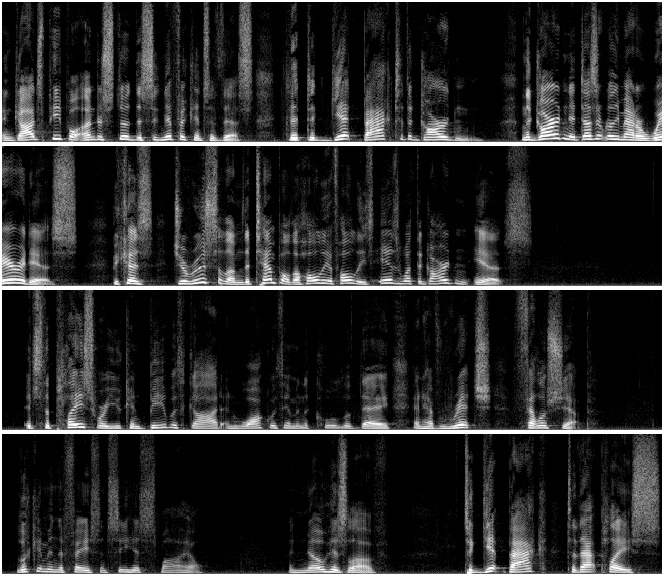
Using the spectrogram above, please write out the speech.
And God's people understood the significance of this that to get back to the garden, and the garden, it doesn't really matter where it is, because Jerusalem, the temple, the Holy of Holies, is what the garden is. It's the place where you can be with God and walk with Him in the cool of the day and have rich fellowship. Look Him in the face and see His smile and know His love. To get back to that place,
